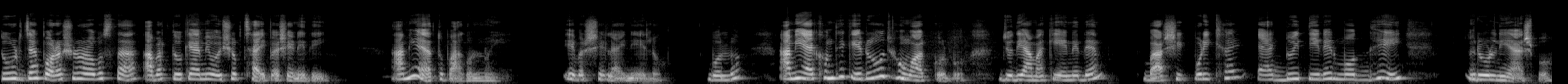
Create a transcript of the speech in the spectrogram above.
তোর যা পড়াশোনার অবস্থা, আবার তোকে আমি ওইসব ছাইপাশ এনে দিই। আমি এত পাগল নই। এবার সে লাইনে এলো। বলল, আমি এখন থেকে রোজ হোমওয়ার্ক করব। যদি আমাকে এনে দেন বার্ষিক পরীক্ষায় এক, দুই, তিনের মধ্যেই রোল নিয়ে আসব।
